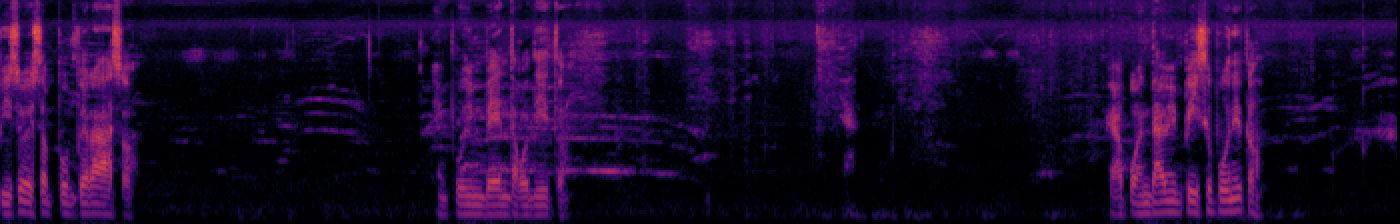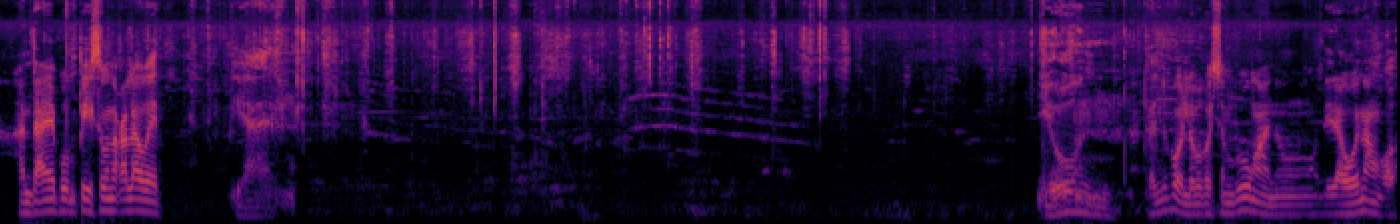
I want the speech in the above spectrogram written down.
Piso isa pong piraso. Yan po yung benta ko dito. Kaya po ang daming piso po nito. Ang dami pong piso nakalawit. Yan. Yun. Talo po, lumabas yung bunga nung dilawonan ko.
